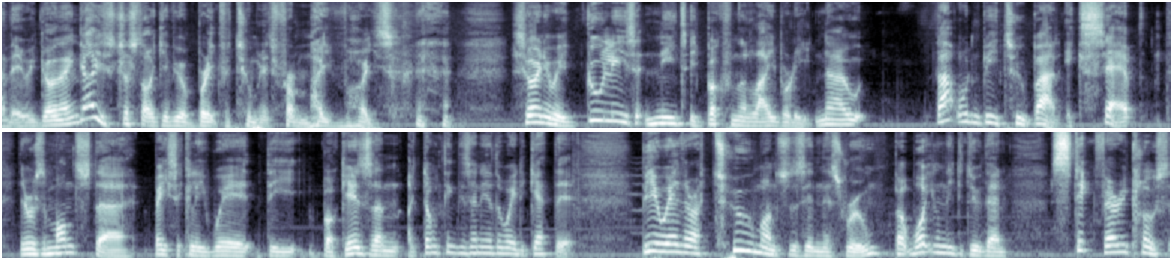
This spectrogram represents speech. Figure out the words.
Ah, there we go then, guys. Just thought I'd give you a break for two minutes from my voice. so anyway, Ghoulies needs a book from the library. Now, that wouldn't be too bad, except there is a monster basically where the book is, and I don't think there's any other way to get there. Be aware there are two monsters in this room, but what you'll need to do then, stick very close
